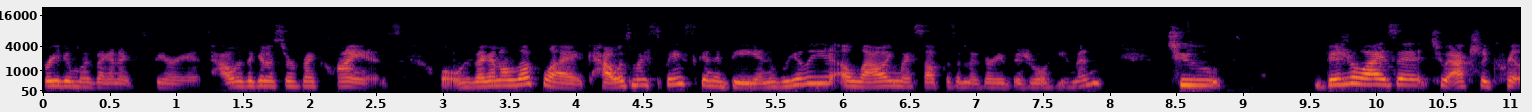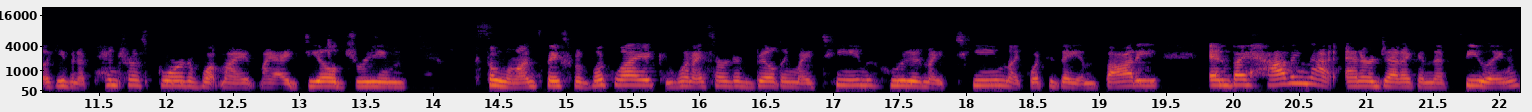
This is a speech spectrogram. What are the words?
freedom was I going to experience? How was I going to serve my clients? What was I going to look like? How was my space going to be? And really allowing myself because I'm a very visual human to visualize it, to actually create like even a Pinterest board of what my my ideal dream salon space would look like. When I started building my team, who did my team like what did they embody? And by having that energetic and the feeling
